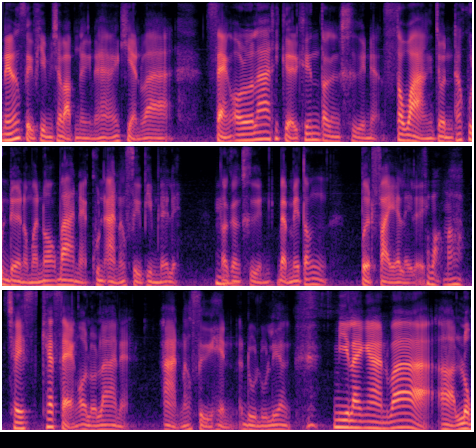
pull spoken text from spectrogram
ในหนังสือพิมพ์ฉบับหนึ่งนะฮะเขียนว่า แสงออโรราที่เกิดขึ้นตอนกลางคืนเนี่ยสว่างจนถ้าคุณเดินออกมานอกบ้านเนี่ยคุณอ่านหนังสือพิมพ์ได้เลยอืมตอนกลางคืนแบบไม่ต้องเปิดไฟอะไรเลย สว่างมาก ใช้แค่แสงออโรราเนี่ยอ่านหนังสือเห็นดูรู้เรื่อง มีรายงานว่าอ่าลง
